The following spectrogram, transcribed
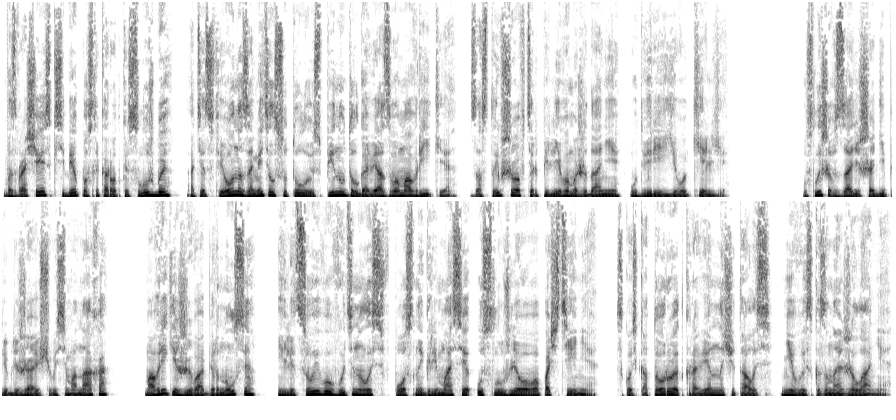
Возвращаясь к себе после короткой службы, отец Фиона заметил сутулую спину долговязого Маврикия, застывшего в терпеливом ожидании у дверей его кельи. Услышав сзади шаги приближающегося монаха, Маврикий живо обернулся, и лицо его вытянулось в постной гримасе услужливого почтения, сквозь которую откровенно читалось невысказанное желание.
